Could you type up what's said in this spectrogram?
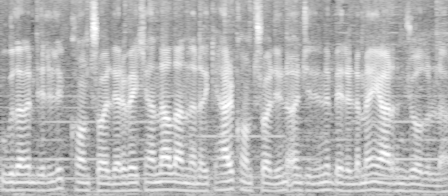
uygulanabilirlik kontrolleri ve kendi alanlarındaki her kontrollerin önceliğini belirlemeye yardımcı olurlar.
